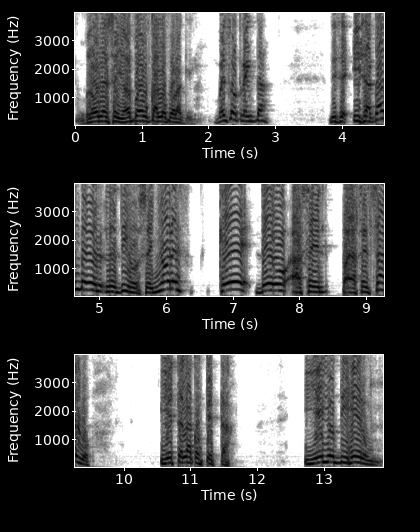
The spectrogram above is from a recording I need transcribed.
Gloria al Señor, puede buscarlo por aquí. Verso 30. Dice, y sacando les dijo, señores, ¿qué debo hacer para ser salvo? Y esta es la contesta. Y ellos dijeron,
